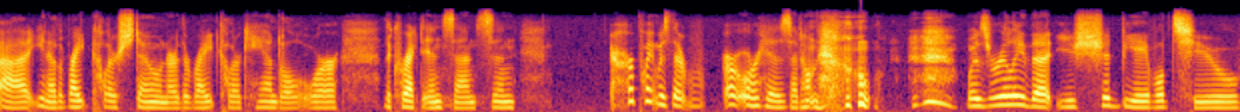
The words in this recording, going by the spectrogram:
uh, you know, the right color stone or the right color candle or the correct incense. And her point was that, or, or his, I don't know, was really that you should be able to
